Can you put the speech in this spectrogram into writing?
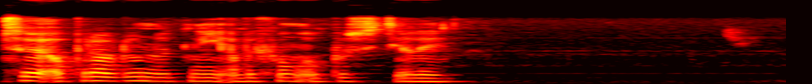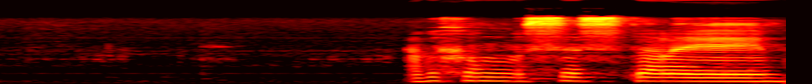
co je opravdu nutné, abychom opustili. Abychom se stali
